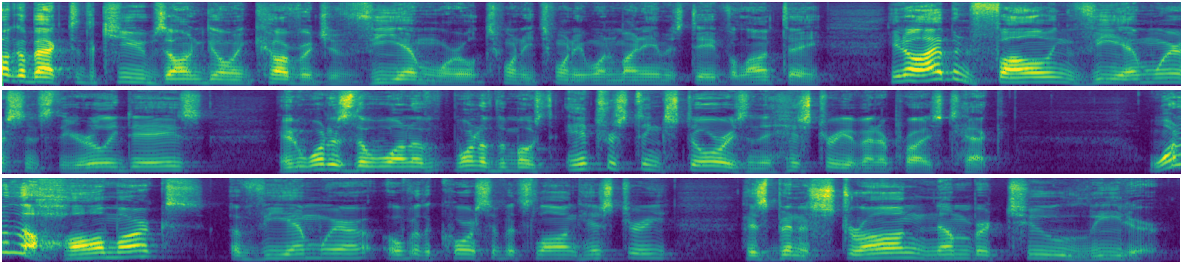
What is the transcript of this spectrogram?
Welcome back to theCUBE's ongoing coverage of VMworld 2021. My name is Dave Vellante. You know, I've been following VMware since the early days, and what is the one of, one of the most interesting stories in the history of enterprise tech. One of the hallmarks of VMware over the course of its long history has been a strong number two leader,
